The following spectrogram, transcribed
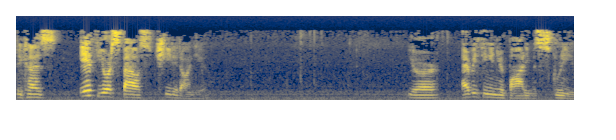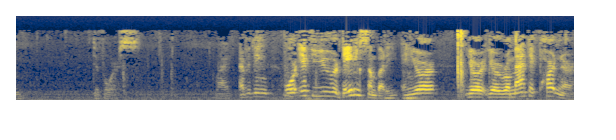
Because if your spouse cheated on you, your everything in your body would scream divorce. Right? Everything or if you are dating somebody and your your your romantic partner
